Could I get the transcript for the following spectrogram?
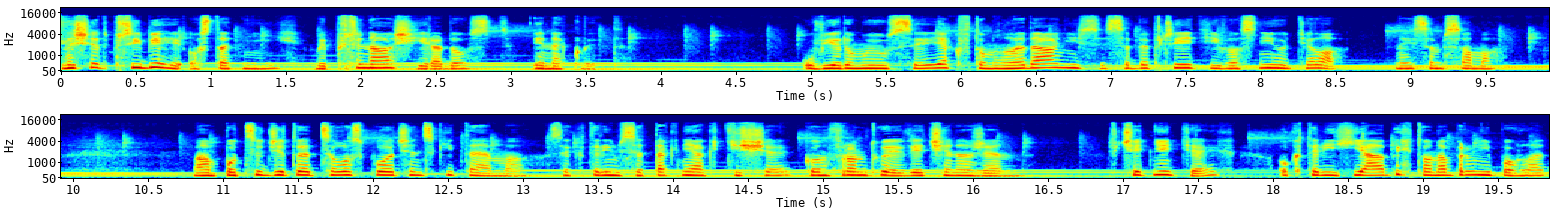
Slyšet příběhy ostatních mi přináší radost i neklid. Uvědomuju si, jak v tom hledání si sebepřijetí vlastního těla nejsem sama. Mám pocit, že to je celospolečenský téma, se kterým se tak nějak tiše konfrontuje většina žen. Včetně těch, o kterých já bych to na první pohled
